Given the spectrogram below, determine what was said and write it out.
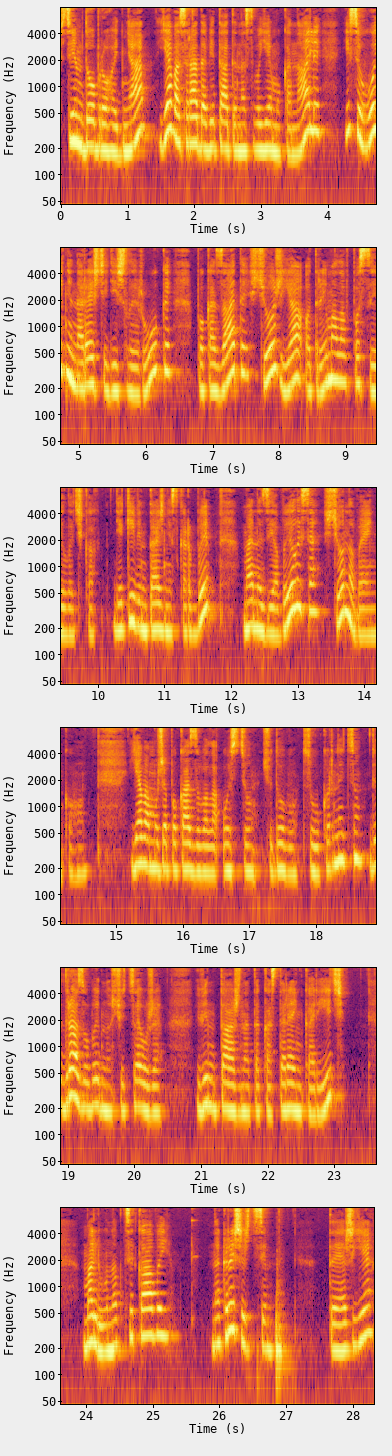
Всім доброго дня! Я вас рада вітати на своєму каналі. І сьогодні нарешті дійшли руки показати, що ж я отримала в посилочках, які вінтажні скарби в мене з'явилися що новенького. Я вам уже показувала ось цю чудову цукорницю. Відразу видно, що це вже вінтажна така старенька річ. Малюнок цікавий. На кришечці теж є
